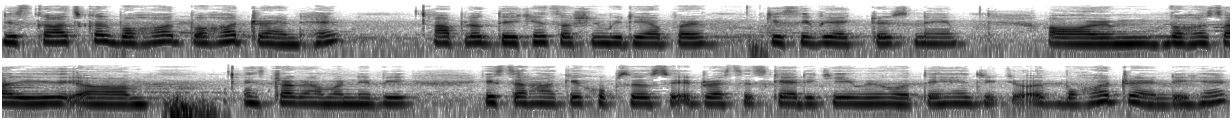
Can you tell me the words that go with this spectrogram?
जिसका आजकल बहुत बहुत ट्रेंड है। आप लोग देखें सोशल मीडिया पर किसी भी एक्ट्रेस ने और बहुत सारी इंस्टाग्रामर ने भी इस तरह के खूबसूरत से ड्रेसेस कैरी किए हुए होते हैं जो कि बहुत ट्रेंडी हैं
